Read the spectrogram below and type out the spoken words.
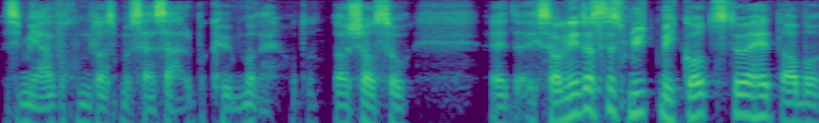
dass ich mich einfach um das muss auch selber kümmern oder? Das ist also, ich sage nicht, dass das nichts mit Gott zu tun hat, aber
